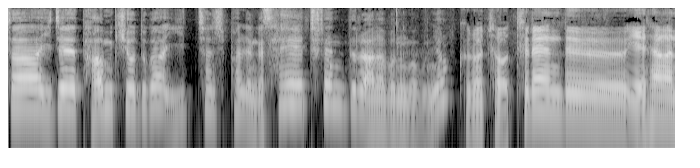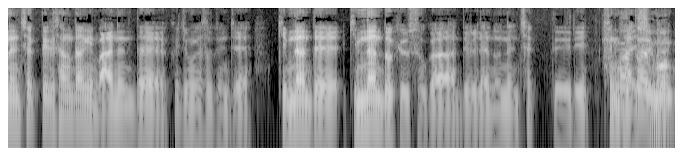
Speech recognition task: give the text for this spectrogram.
자, 이제 다음 키워드가 2018년, 그러니까 새해 트렌드를 알아보는 거군요. 그렇죠. 트렌드 예상하는 책들이 상당히 많은데 그 중에서도 이제 김난대 김난도 교수가 늘 내놓는 책들이 큰 관심을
